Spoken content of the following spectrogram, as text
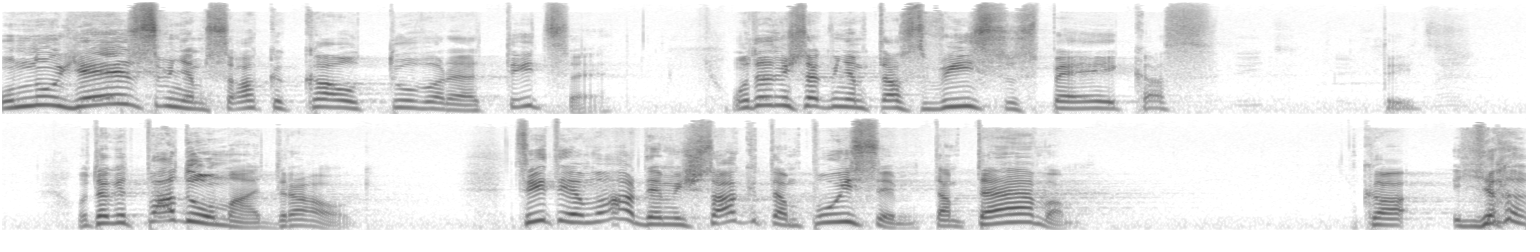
Un nu, Jēzus viņam saka, kaut tu varētu ticēt. Un tad viņš saka, viņam tas visu spēja, kas tic. Un tagad padomājiet, draugi. Citiem vārdiem viņš saka tam puisim, tam tēvam, ka, ja,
